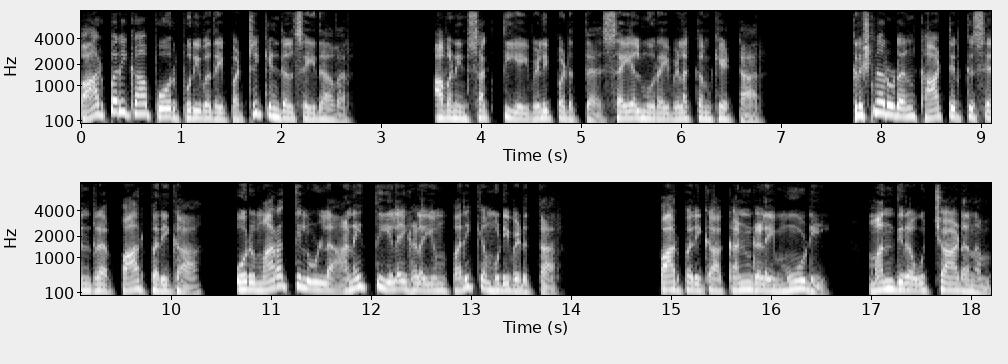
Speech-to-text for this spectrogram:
பார்ப்பரிகா போர் புரிவதைப் பற்றி கிண்டல் செய்த அவர். அவனின் சக்தியை வெளிப்படுத்த செயல்முறை விளக்கம் கேட்டார். கிருஷ்ணருடன் காட்டிற்கு சென்ற பார்ப்பரிகா ஒரு மரத்தில் உள்ள அனைத்து இலைகளையும் பறிக்க முடிவெடுத்தார். பார்ப்பரிகா கண்களை மூடி மந்திர உச்சாடனம்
